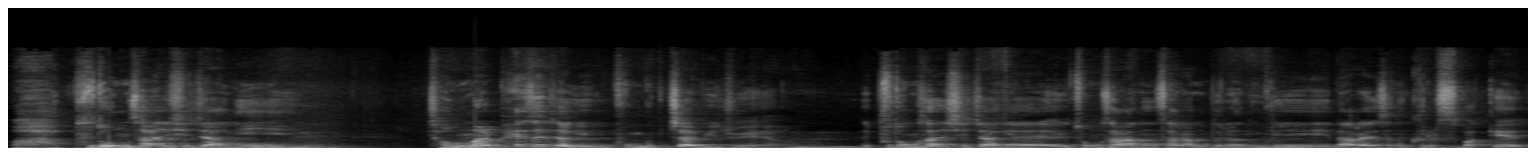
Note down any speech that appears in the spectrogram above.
아 부동산 시장이 네. 정말 폐쇄적이고 공급자 위주예요. 음. 부동산 시장에 종사하는 사람들은 우리나라에서는 그럴 수밖에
